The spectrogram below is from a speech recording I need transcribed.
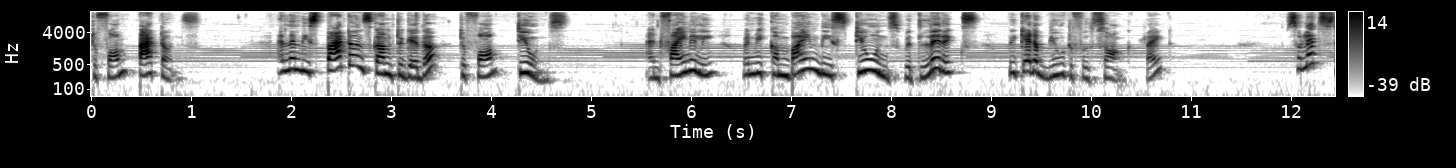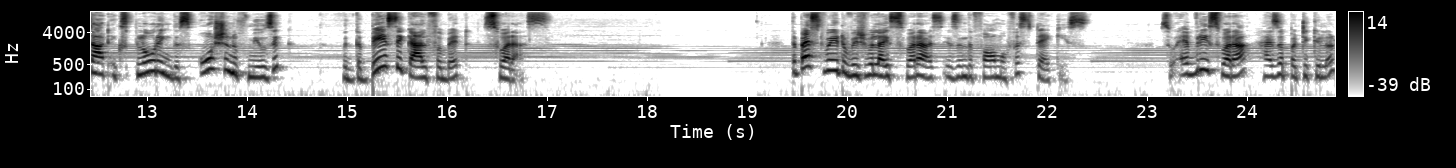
to form patterns. And then these patterns come together to form tunes. And finally, when we combine these tunes with lyrics, we get a beautiful song, right? So let's start exploring this ocean of music with the basic alphabet swaras. The best way to visualize swaras is in the form of a staircase. So every swara has a particular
